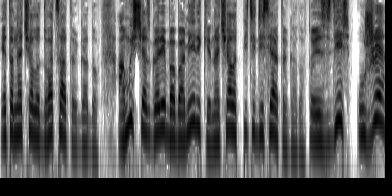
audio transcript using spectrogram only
это начало 20-х годов. А мы сейчас говорим об Америке, начало 50-х годов. То есть здесь уже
